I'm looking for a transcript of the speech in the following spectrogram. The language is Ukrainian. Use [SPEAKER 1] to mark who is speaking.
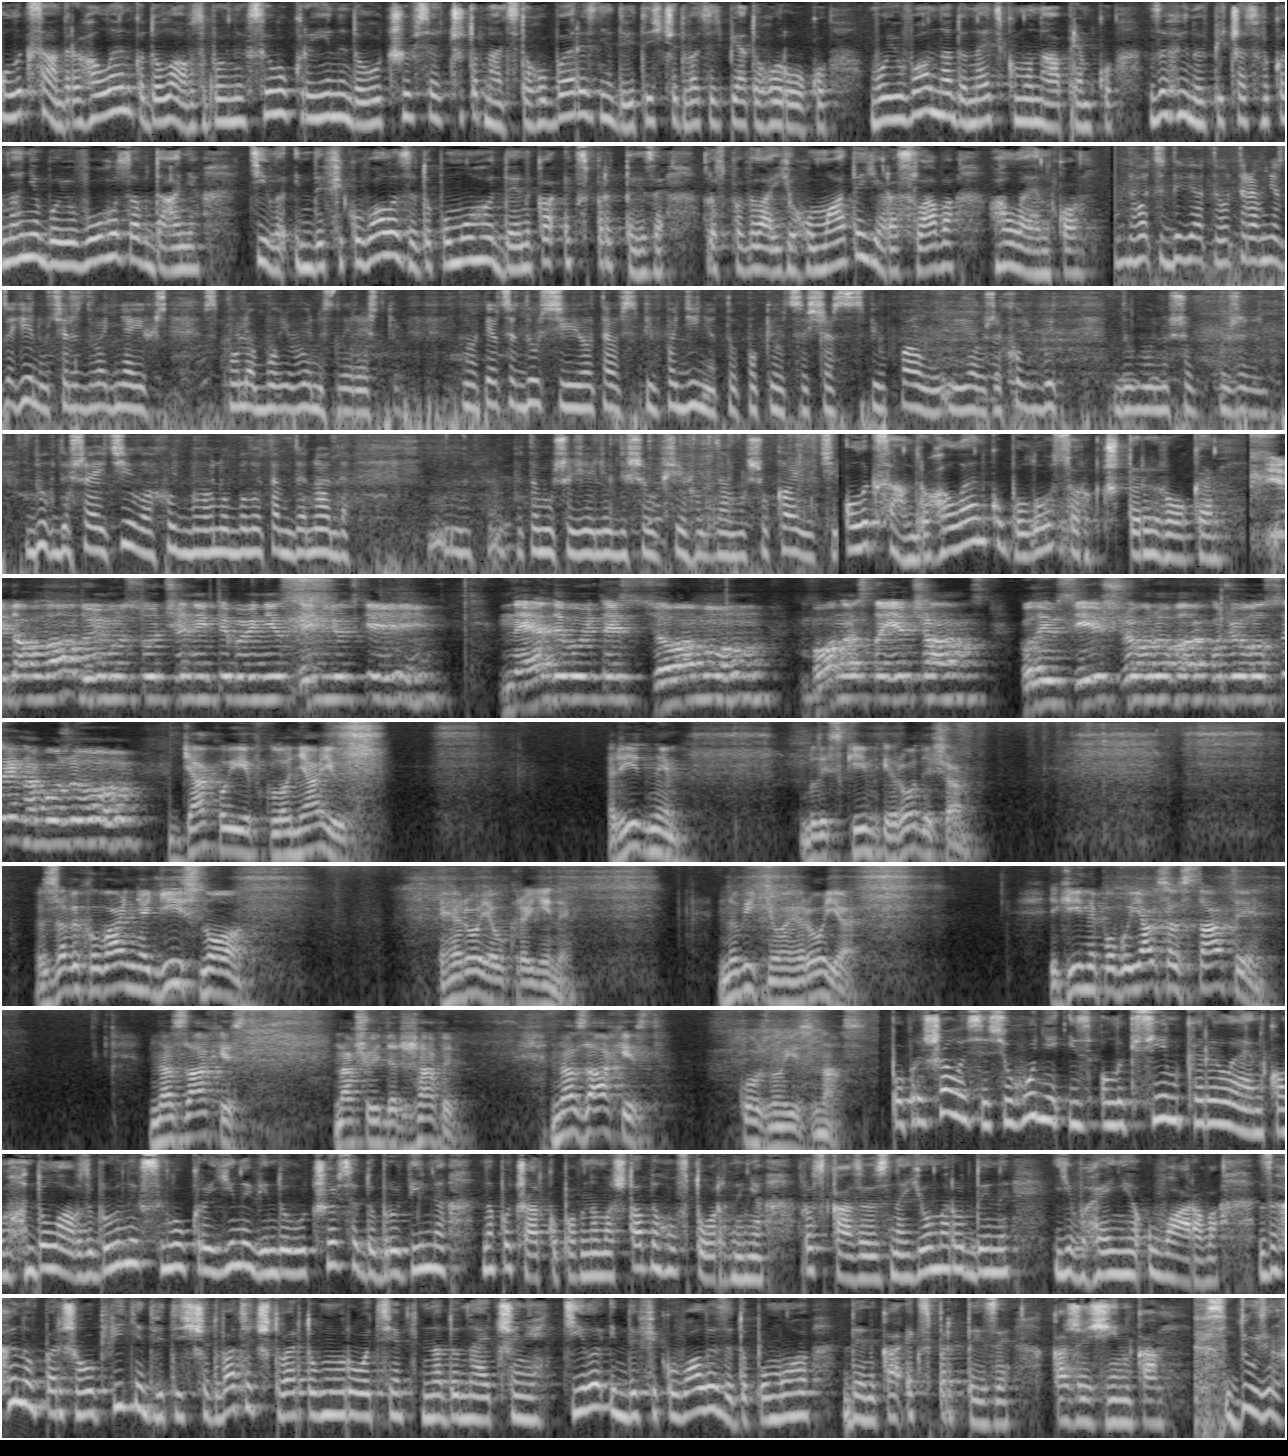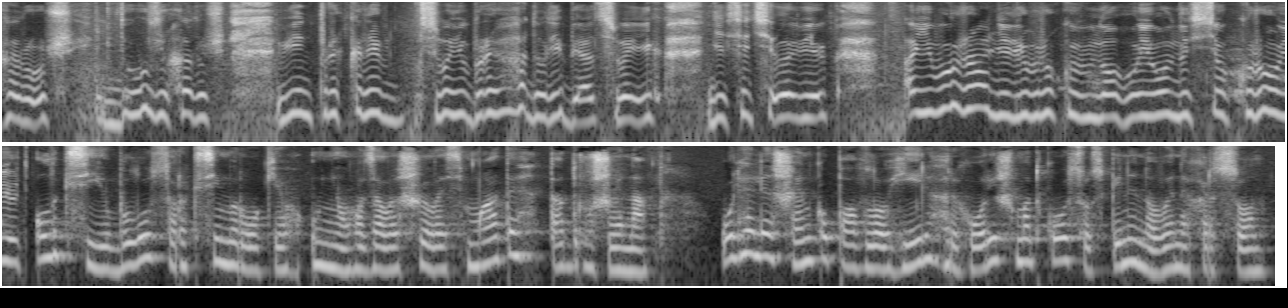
[SPEAKER 1] Олександр Галенко до лав Збройних сил України долучився 14 березня 2025 року. Воював на Донецькому напрямку. Загинув під час виконання бойового завдання. Тіло ідентифікували за допомогою ДНК експертизи, розповіла його мати Ярослава Галенко.
[SPEAKER 2] 29 травня загинув, через два дні їх з поля бою винесли рештки. Ну, От я це досі там співпадіння, то поки це зараз співпало, і я вже хоч би думаю, ну щоб вже дух, душа і тіло, хоч би воно було там, де треба. Тому що є люди, що взагалі там шукають.
[SPEAKER 1] Олександру Галенко було 44 роки.
[SPEAKER 3] І до владу йому суд чинити бо він є син людський. Не дивуйтесь цьому, бо настає час, коли всі, що ворога хочуть Сина Божого.
[SPEAKER 4] Дякую і вклоняюсь рідним, близьким і родичам за виховання дійсно героя України, новітнього героя, який не побоявся стати на захист нашої держави, на захист кожного із нас.
[SPEAKER 1] Попрощалися сьогодні із Олексієм Кириленком. До лав Збройних сил України він долучився добровільно на початку повномасштабного вторгнення, розказує знайома родини Євгенія Уварова. Загинув 1 квітня 2024 році на Донеччині. Тіло ідентифікували за допомогою ДНК експертизи, каже жінка.
[SPEAKER 5] Дуже хороший, дуже хороший. Він прикрив свою бригаду ребят своїх, 10 чоловік, а його ранили в руку і в ногу, і він все кров'ю.
[SPEAKER 1] Олексію було 47 років. У нього залишилась мати та дружина. Ольга Ляшенко, Павло Гіль, Григорій Шматко, Суспільне новини Херсон.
